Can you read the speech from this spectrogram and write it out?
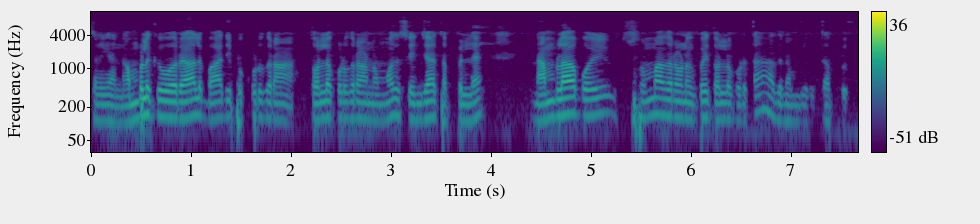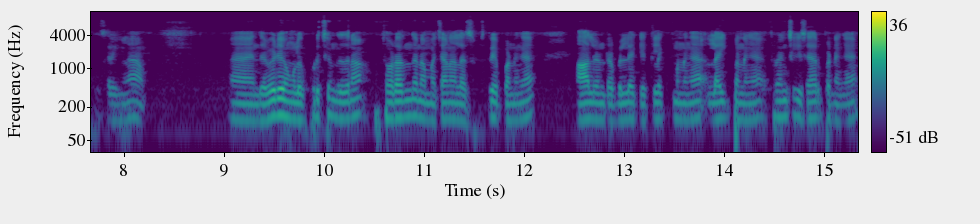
சரிங்களா? நம்மளுக்கு ஒரு ஆள் பாதிப்பு கொடுக்குறான் தொல்லை கொடுக்குறான்னும் போது செஞ்சால் தப்பு இல்லை நம்மளா போய் சும்மா இருக்கிறவனுக்கு போய் தொல்லை கொடுத்தா அது நம்மளுக்கு தப்பு. சரிங்களா? இந்த வீடியோ உங்களுக்கு பிடிச்சிருந்ததுன்னா தொடர்ந்து நம்ம சேனலை சப்ஸ்கிரைப் பண்ணுங்கள் ஆல் என்ற பில்லைக்கு கிளிக் பண்ணுங்கள் லைக் பண்ணுங்கள் ஃப்ரெண்ட்ஸுக்கு ஷேர் பண்ணுங்கள்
